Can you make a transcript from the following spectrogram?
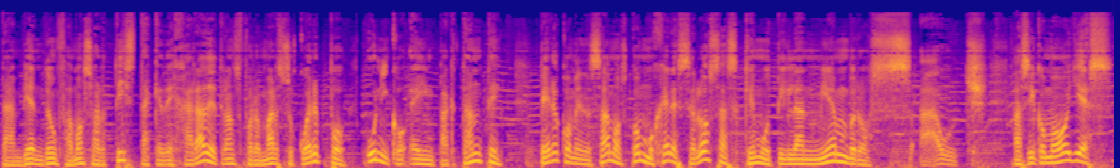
también de un famoso artista que dejará de transformar su cuerpo único e impactante. Pero comenzamos con mujeres celosas que mutilan miembros. ¡Auch! Así como oyes,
